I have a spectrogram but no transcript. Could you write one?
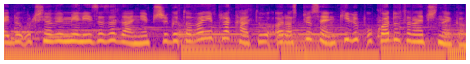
Rajdu uczniowie mieli za zadanie przygotowanie plakatu oraz piosenki lub układu tanecznego.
